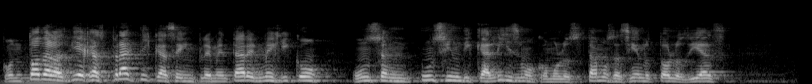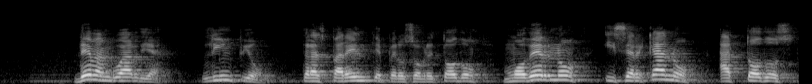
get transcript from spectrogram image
con todas las viejas prácticas e implementar en México un, un sindicalismo como lo estamos haciendo todos los días, de vanguardia, limpio, transparente, pero sobre todo moderno y cercano a todos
